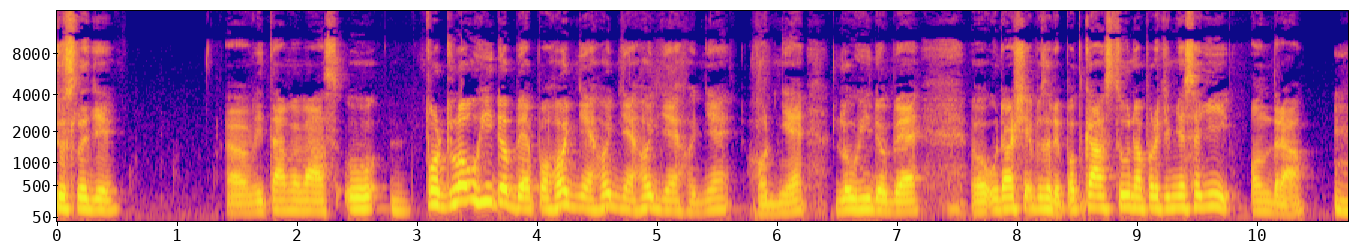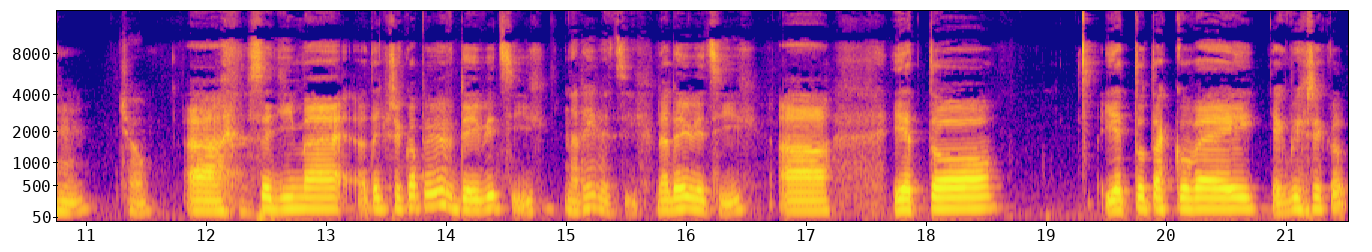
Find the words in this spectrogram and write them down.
Čus lidi, Eh, vítáme vás u, po dlouhý době, po hodně, hodně, hodně, hodně, hodně dlouhý době eh, u další epizody podcastu. Naproti mě sedí Ondra. Mhm. Čau. A sedíme teď překvapivě v Davicích. Na Davicích. Na Davicích. A je to, je to takovej, jak bych řekl,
